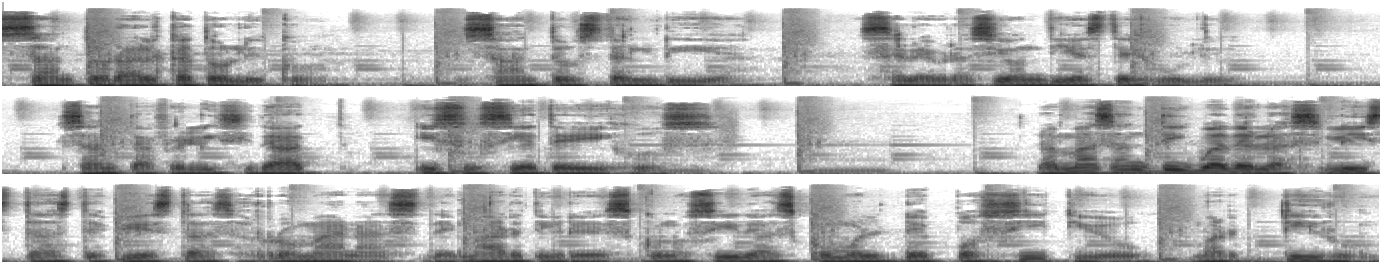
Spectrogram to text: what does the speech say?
Santoral Católico, Santos del Día, celebración 10 de julio, Santa Felicidad y sus siete hijos. La más antigua de las listas de fiestas romanas de mártires conocidas como el Depositio Martyrum,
